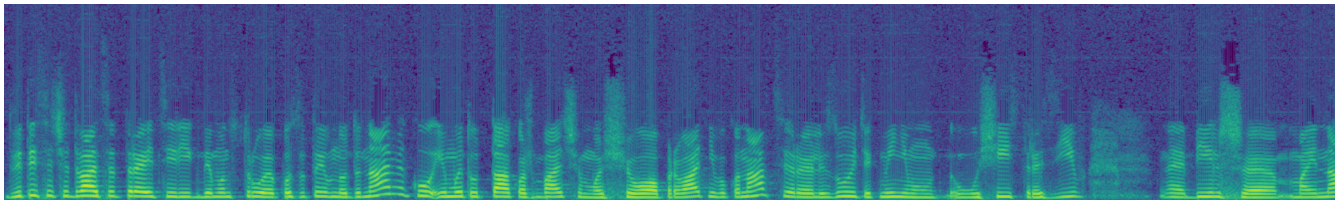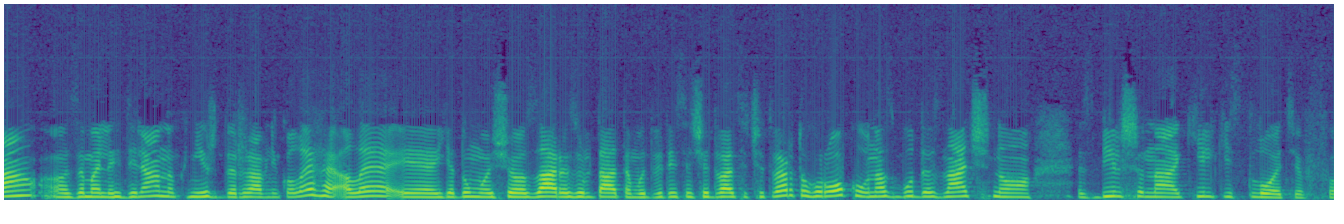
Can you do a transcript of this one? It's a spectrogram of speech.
2023 рік демонструє позитивну динаміку, і ми тут також бачимо, що приватні виконавці реалізують як мінімум у 6 разів більше майна е, земельних ділянок ніж державні колеги. Але е, я думаю, що за результатами 2024 року у нас буде значно збільшена кількість лотів е,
